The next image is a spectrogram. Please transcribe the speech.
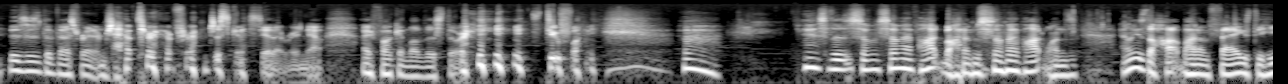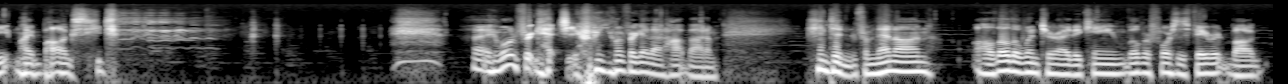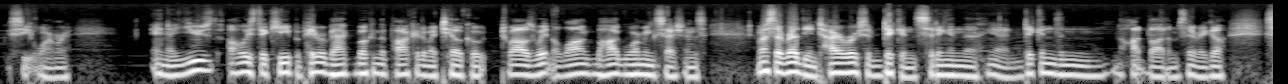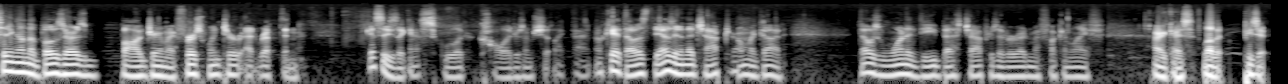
this is the best random chapter ever. I'm just gonna say that right now. I fucking love this story. it's too funny. yeah, so some some have hot bottoms, some have hot ones. I only use the hot bottom fags to heat my bog seat. I won't forget you. you won't forget that hot bottom. He didn't. From then on, although the winter, I became Wilberforce's favorite bog seat warmer. And I used always to keep a paperback book in the pocket of my tailcoat while I was waiting the long bog warming sessions. I must have read the entire works of Dickens sitting in the, yeah, Dickens and Hot Bottoms. There we go. Sitting on the Boazers' bog during my first winter at Repton. I guess he's like in a school, like a college or some shit like that. Okay, that was, that was the end of that chapter. Oh my god. That was one of the best chapters I've ever read in my fucking life. All right, guys. Love it. Peace out.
